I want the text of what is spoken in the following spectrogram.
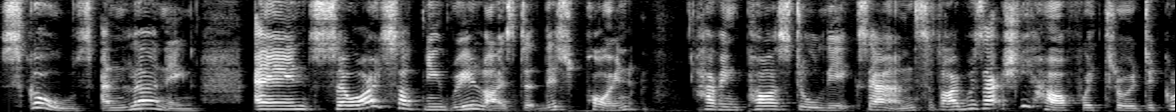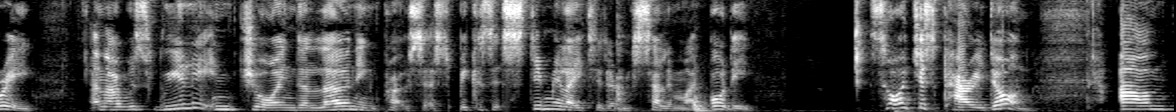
schools and learning. And so I suddenly realized at this point, having passed all the exams, that I was actually halfway through a degree. And I was really enjoying the learning process because it stimulated every cell in my body. So I just carried on. Um,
